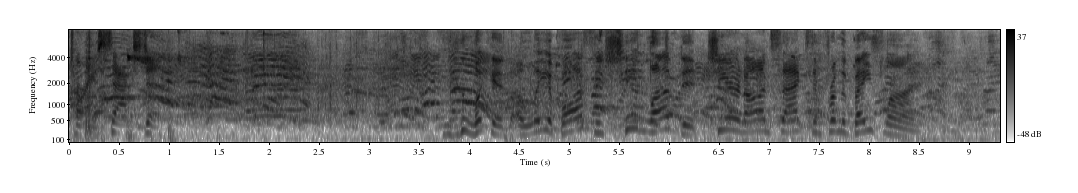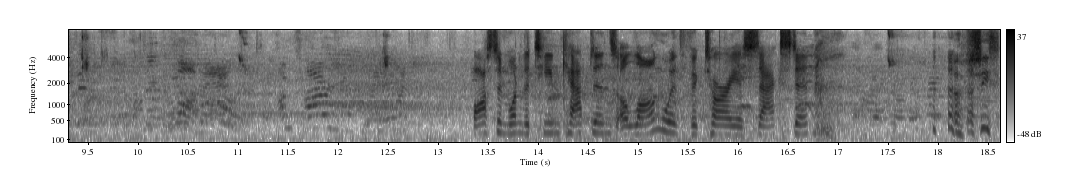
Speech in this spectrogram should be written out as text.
Taria Saxton. Look at Aliyah Boston. She loved it, cheering on Saxton from the baseline. Boston, one of the team captains, along with Victaria Saxton. oh, she's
